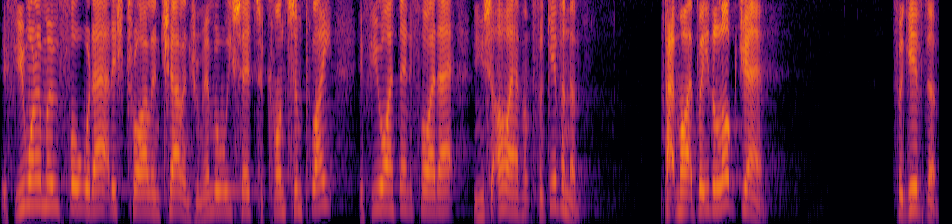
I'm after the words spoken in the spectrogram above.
If you want to move forward out of this trial and challenge, remember we said to contemplate? If you identify that and you say, Oh, I haven't forgiven them, that might be the logjam. Forgive them.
